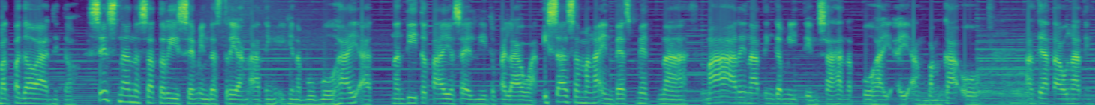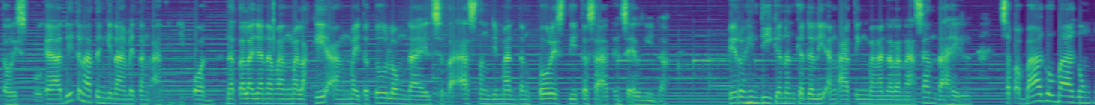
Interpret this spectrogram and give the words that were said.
magpagawa nito? Since na nasa tourism industry ang ating ikinabubuhay at nandito tayo sa El Nido, Palawan, isa sa mga investment na maaari nating gamitin sa hanap buhay ay ang bangka o ang tinatawag nating tourist boat. Kaya dito natin ginamit ang ating ipon na talaga namang malaki ang may tutulong dahil sa taas ng demand ng tourist dito sa atin sa El Nido. Pero hindi ganon kadali ang ating mga naranasan dahil sa pabago-bagong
